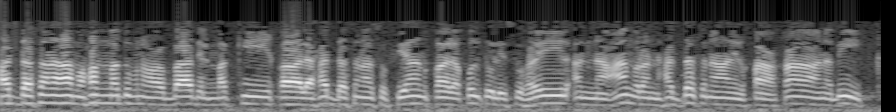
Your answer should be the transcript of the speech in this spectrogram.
حدثنا محمد بن عباد المكي قال حدثنا سفيان قال قلت لسهيل أن عمرا حدثنا عن القعقاع نبيك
